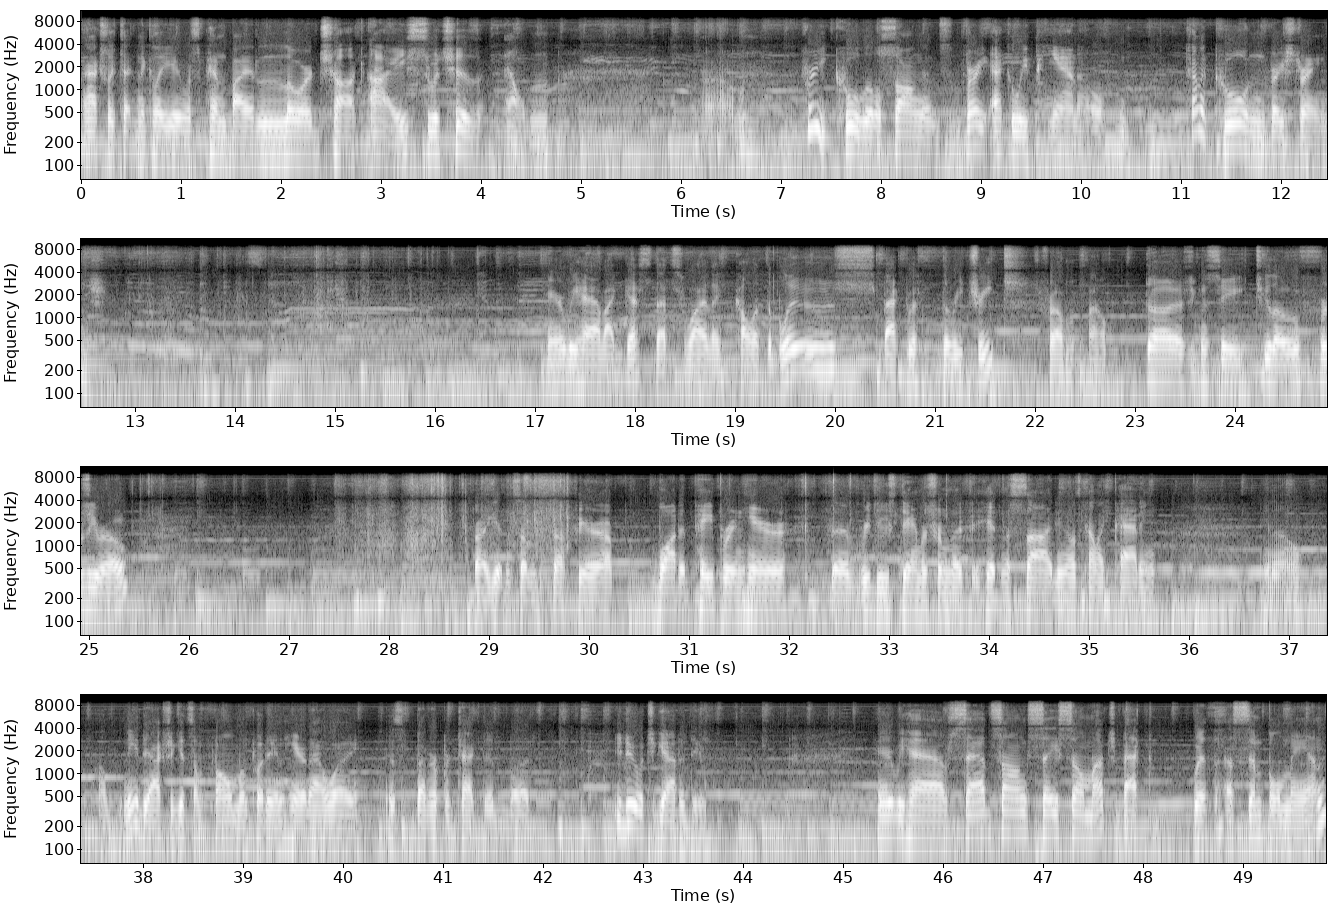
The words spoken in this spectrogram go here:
actually, technically, it was penned by Lord Choc Ice, which is Elton pretty cool little song. It's very echoey piano. Kind of cool and very strange. Here we have, I guess that's why they call it the blues. Back with the retreat from, well, duh, as you can see, too low for zero. Alright, getting some stuff here. I wadded paper in here to reduce damage from if it hit in the side. You know, it's kind of like padding. You know, I need to actually get some foam and put in here that way. It's better protected, but you do what you gotta do. Here we have Sad Songs Say So Much, backed with A Simple Man.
